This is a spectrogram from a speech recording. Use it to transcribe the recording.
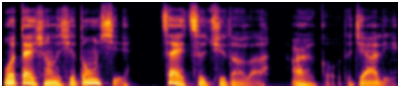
我带上了些东西，再次去到了二狗的家里，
